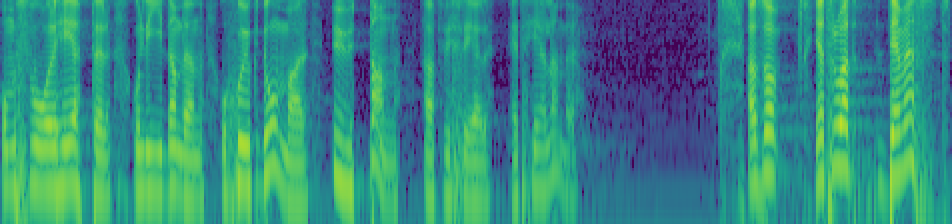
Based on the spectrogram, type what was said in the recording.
om svårigheter och lidanden och sjukdomar utan att vi ser ett helande. Alltså, jag tror att det mest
